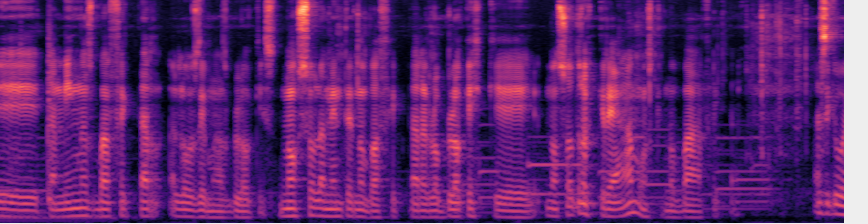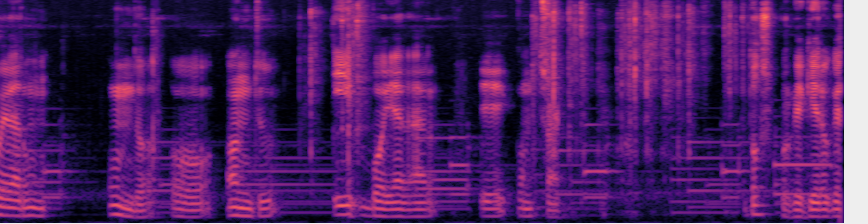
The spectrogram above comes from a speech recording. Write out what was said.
eh, también nos va a afectar a los demás bloques. No solamente nos va a afectar a los bloques que nosotros creamos que nos va a afectar. Así que voy a dar un undo o undo y voy a dar eh, contract 2 porque quiero que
